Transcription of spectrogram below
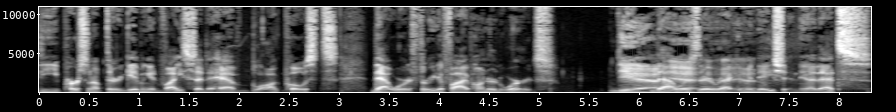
the person up there giving advice said to have blog posts that were three to five hundred words yeah, that yeah, was their yeah, recommendation. Yeah. that's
